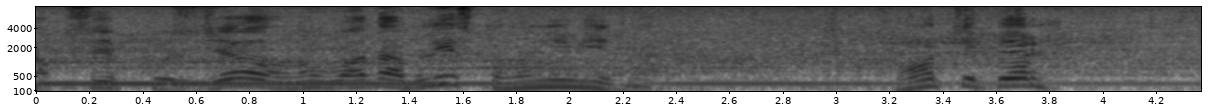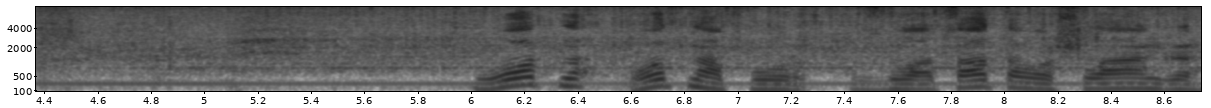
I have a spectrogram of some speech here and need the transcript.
Обсыпку сделал. Ну, вода близко, но не видно. Вот теперь вот, вот напор с 20 шланга.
